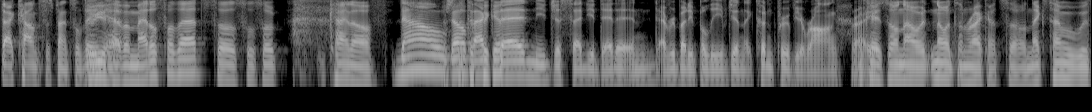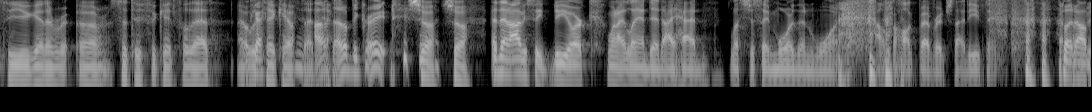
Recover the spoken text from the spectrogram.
that counts as Pennsylvania. Do you have a medal for that? So, so, so, kind of. No, no. Back then, you just said you did it, and everybody believed you, and they couldn't prove you wrong. Right? Okay, so now, now it's on record. So next time we will see you get a, a certificate for that. I okay. will take care of that. Uh, yeah. That'll be great. sure, sure. And then obviously New York, when I landed, I had let's just say more than one alcoholic beverage that evening. But um,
